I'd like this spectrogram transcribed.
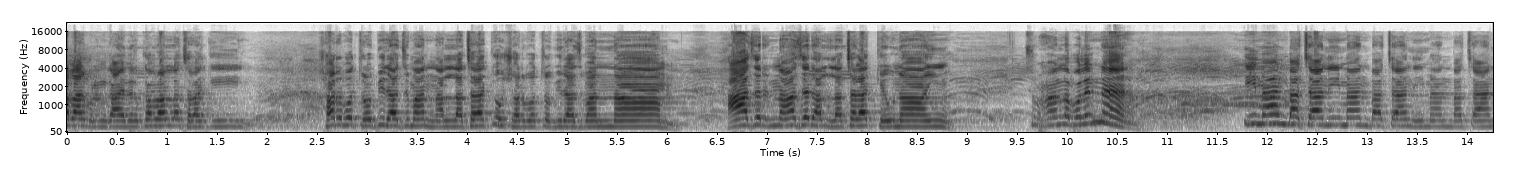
আবার বলেন, গায়েবের খবর আল্লাহ ছাড়া কি? সর্বত্র বিরাজমান, আল্লাহ ছাড়া কেউ সর্বত্র বিরাজমান নাম হাজের, নাজের আল্লাহ ছাড়া কেউ নাই। সুবহানাল্লাহ বলেন না। ইমান বাঁচান ইমান বাঁচান ইমান বাঁচান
